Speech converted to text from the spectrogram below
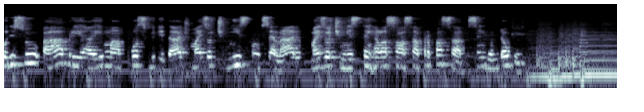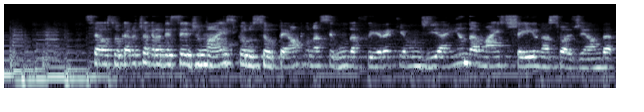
por isso abre aí uma possibilidade mais otimista, um cenário mais otimista em relação à safra passada, sem dúvida alguma. Celso, eu quero te agradecer demais pelo seu tempo na segunda-feira, que é um dia ainda mais cheio na sua agenda.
